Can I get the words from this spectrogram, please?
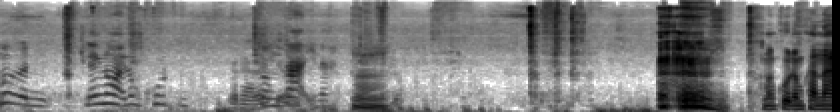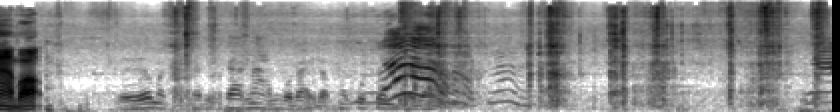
มื่อื่นเล็กน้อยลูกคุดก็ได้ตรงไก่นะอืม มันคุดน้ำขนาดบ่เออมันก็จะหน้ามันบ่ได้ดอกให้กูต้นบ่ได้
